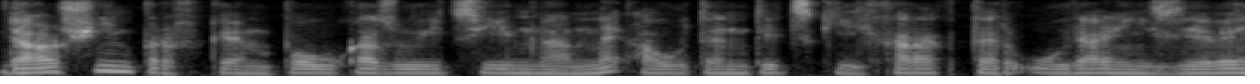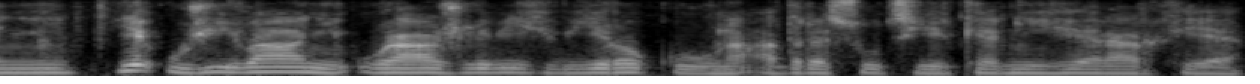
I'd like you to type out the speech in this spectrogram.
Dalším prvkem poukazujícím na neautentický charakter údajných zjevení je užívání urážlivých výroků na adresu církevní hierarchie.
